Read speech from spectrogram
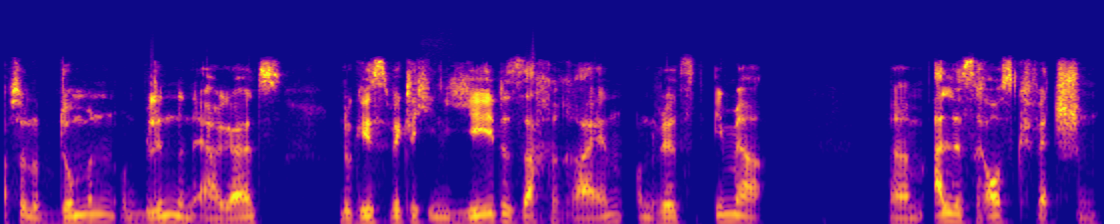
absolut dummen und blinden Ehrgeiz. Du gehst wirklich in jede Sache rein und willst immer ähm, alles rausquetschen.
